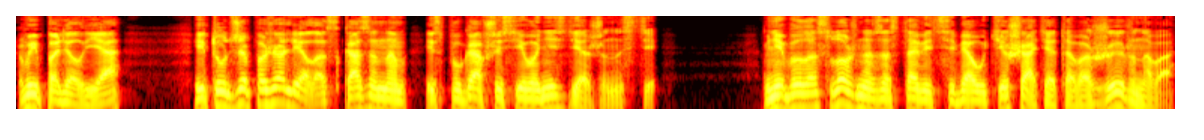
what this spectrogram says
выпалил я, — и тут же пожалел о сказанном, испугавшись его несдержанности. Мне было сложно заставить себя утешать этого жирного,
